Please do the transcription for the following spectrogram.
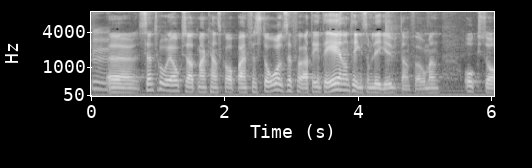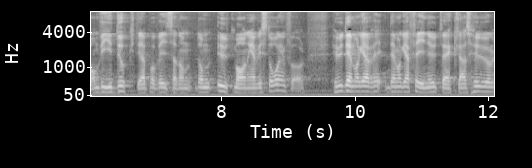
Mm. Eh, sen tror jag också att man kan skapa en förståelse för att det inte är någonting som ligger utanför. Om, man också, om vi är duktiga på att visa de, de utmaningar vi står inför hur demografin utvecklas, hur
